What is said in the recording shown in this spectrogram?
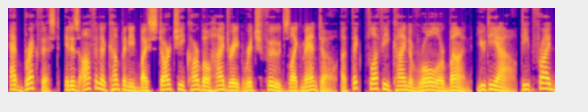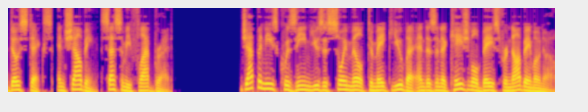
At breakfast, it is often accompanied by starchy carbohydrate-rich foods like mantou a thick, fluffy kind of roll or bun, youtiao deep-fried dough sticks, and shaobing sesame flatbread. Japanese cuisine uses soy milk to make yuba and as an occasional base for nabemono.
